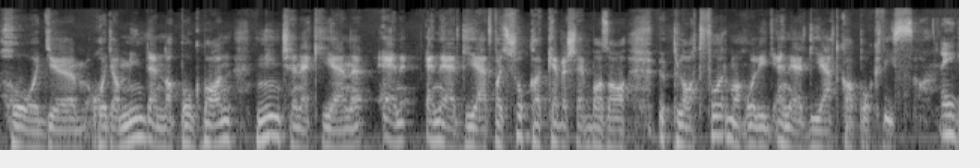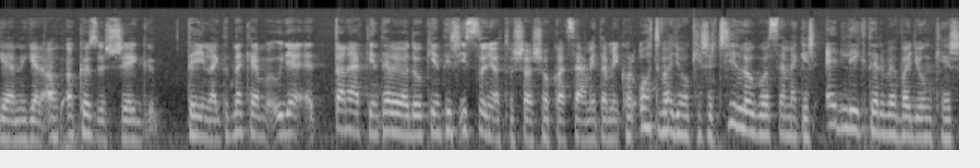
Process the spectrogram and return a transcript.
hogy, ö, hogy a mindennapokban nincsenek ilyen en- energiát, vagy sokkal kevesebb az a platform, ahol így energiát kapok vissza. Igen, igen, a, a közösség tényleg, tehát nekem ugye tanárként, előadóként is iszonyatosan sokat számít, amikor ott vagyok, és a csillogó szemek, és egy légtérben vagyunk, és,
